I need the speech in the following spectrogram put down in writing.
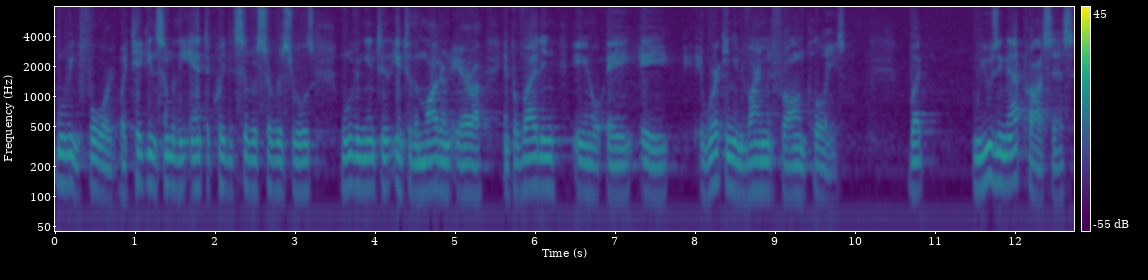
moving forward by taking some of the antiquated civil service rules, moving into, into the modern era, and providing, you know, a, a, a working environment for all employees. But we're using that process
